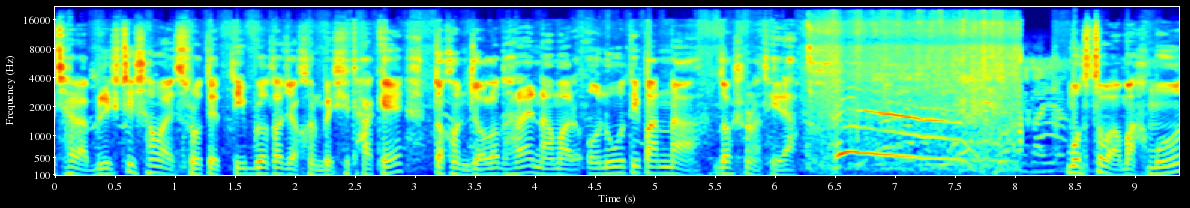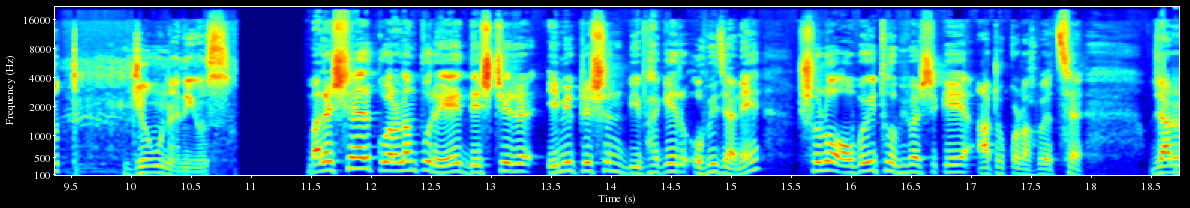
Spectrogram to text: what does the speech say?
এছাড়া বৃষ্টির সময় স্রোতের তীব্রতা যখন বেশি থাকে তখন জলধারায় নামার অনুমতি পান না দর্শনার্থীরা। মোস্তফা মাহমুদ যমুনা নিউজ। মালয়েশিয়ার কুয়ালালামপুরে দেশটির ইমিগ্রেশন বিভাগের অভিযানে ষোলো অবৈধ অভিবাসীকে আটক করা হয়েছে, যার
